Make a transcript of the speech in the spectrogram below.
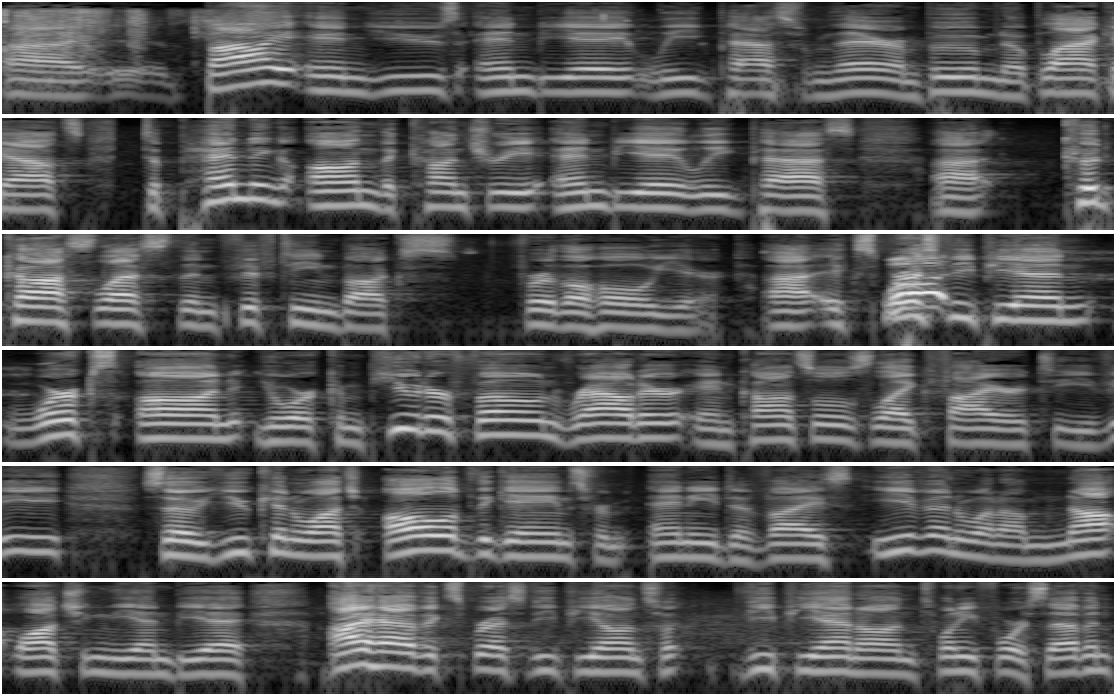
Uh, buy and use NBA League Pass from there, and boom, no blackouts. Depending on the country, NBA League Pass uh, could cost less than 15 bucks for the whole year. Uh, ExpressVPN works on your computer, phone, router, and consoles like Fire TV, so you can watch all of the games from any device, even when I'm not watching the NBA. I have ExpressVPN on, VPN on 24 7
